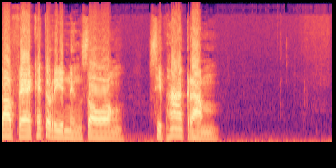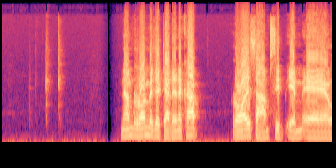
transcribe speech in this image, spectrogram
กาแฟแคทเธอรีนหนึ่งซอง15 กรัม น้ำร้อนมันจะจัดเลยนะครับ 130 ml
